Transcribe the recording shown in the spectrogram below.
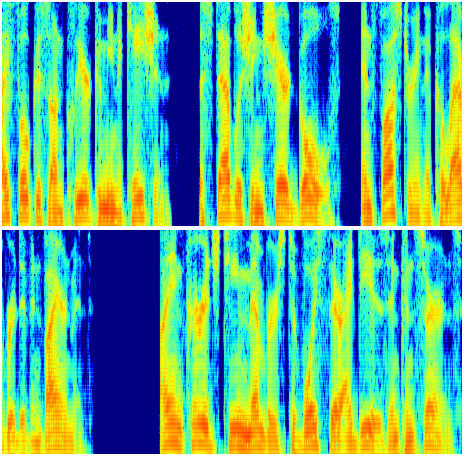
I focus on clear communication, establishing shared goals, and fostering a collaborative environment. I encourage team members to voice their ideas and concerns,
